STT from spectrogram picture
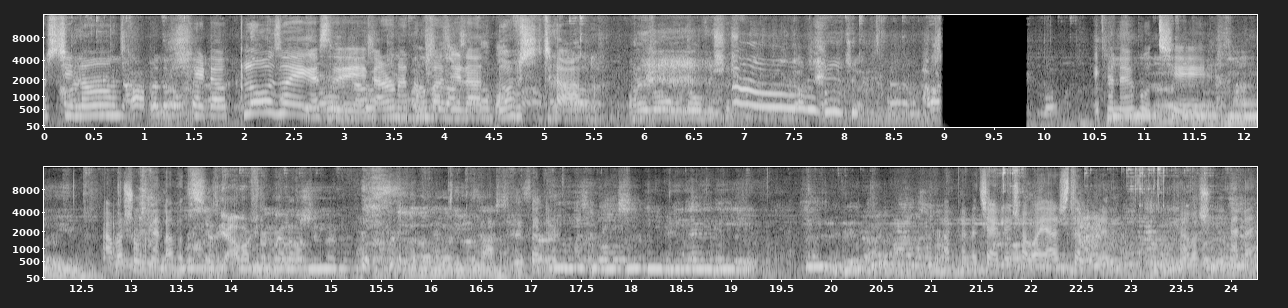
আসছিলাম সেটা ক্লোজ হয়ে গেছে কারণ এখন বাজে রাত দশটা। এখানে হচ্ছে আবাসন মেলা হচ্ছে। আবাসন মেলা হচ্ছে আপনারা চাইলে সবাই আসতে পারেন আবাসন মেলায়।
